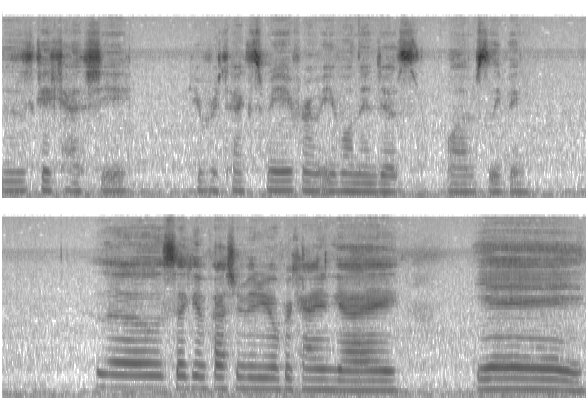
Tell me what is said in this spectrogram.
This is Kakashi. He protects me from evil ninjas while I'm sleeping. Hello, second fashion video for Khy and Guy. Yay!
